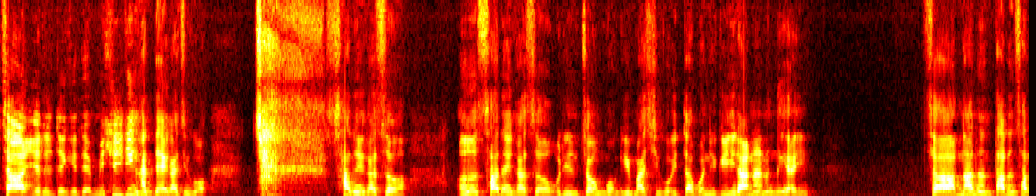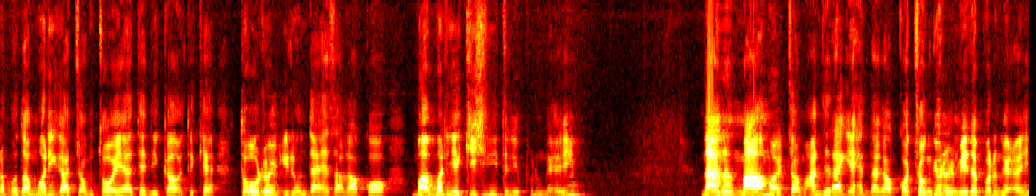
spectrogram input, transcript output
자, 예를 들게 되면 힐링한다 해가지고 차, 산에 가서 어, 산에 가서 우리는 좋은 공기 마시고 있다 보니까 일 안 하는 거야. 자, 나는 다른 사람보다 머리가 좀 좋아야 되니까 어떻게 도를 이룬다 해서 갖고 뭐 머리에 귀신이 들이부는 거야. 나는 마음을 좀 안전하게 한다 갖고 종교를 믿어보는 거야.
